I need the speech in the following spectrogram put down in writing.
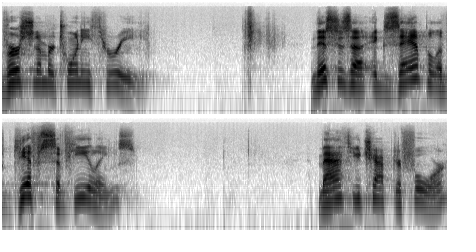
verse number 23. This is an example of gifts of healings. Matthew chapter 4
